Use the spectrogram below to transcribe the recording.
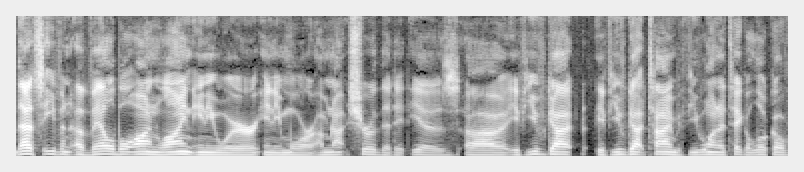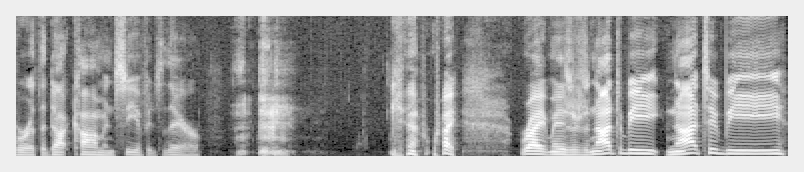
that's even available online anywhere anymore. I'm not sure that it is. Uh, if you've got if you've got time, if you want to take a look over at the dot com and see if it's there. yeah, right, right, Mazers. Not to be not to be.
